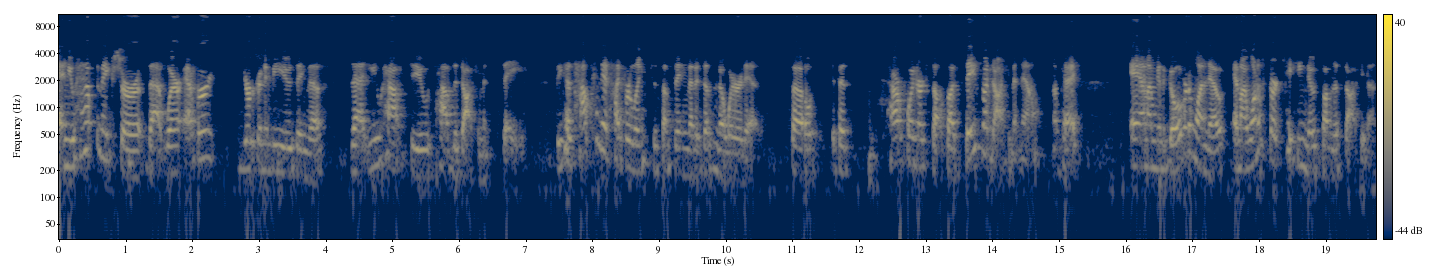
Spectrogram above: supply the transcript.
And you have to make sure that wherever you're going to be using this, that you have to have the document saved. Because how can it hyperlink to something that it doesn't know where it is? So if it's PowerPoint or Excel, so I've saved my document now, okay? And I'm going to go over to OneNote, and I want to start taking notes on this document.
